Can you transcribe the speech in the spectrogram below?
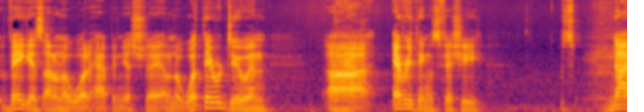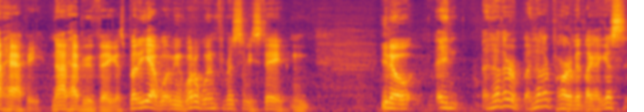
Vegas. I don't know what happened yesterday. I don't know what they were doing. Uh, everything was fishy. Was not happy, not happy with Vegas. But yeah, I mean, what a win for Mississippi State. And you know, and another another part of it, like I guess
